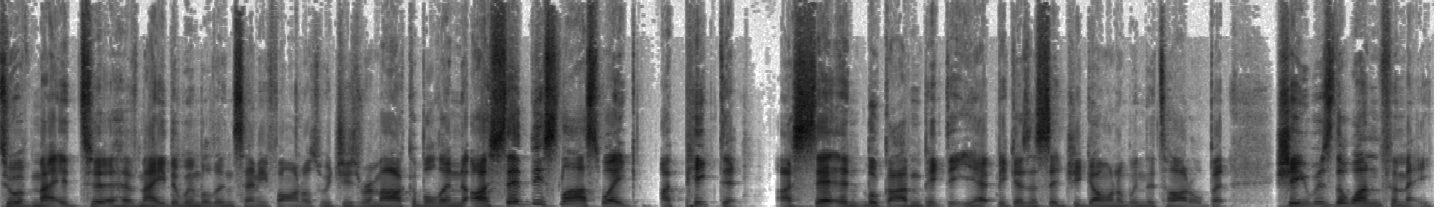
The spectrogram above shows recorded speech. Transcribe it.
to have made to have made the Wimbledon semi-finals, which is remarkable. And I said this last week. I picked it. I said, and look, I haven't picked it yet because I said she'd go on and win the title, but she was the one for me.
